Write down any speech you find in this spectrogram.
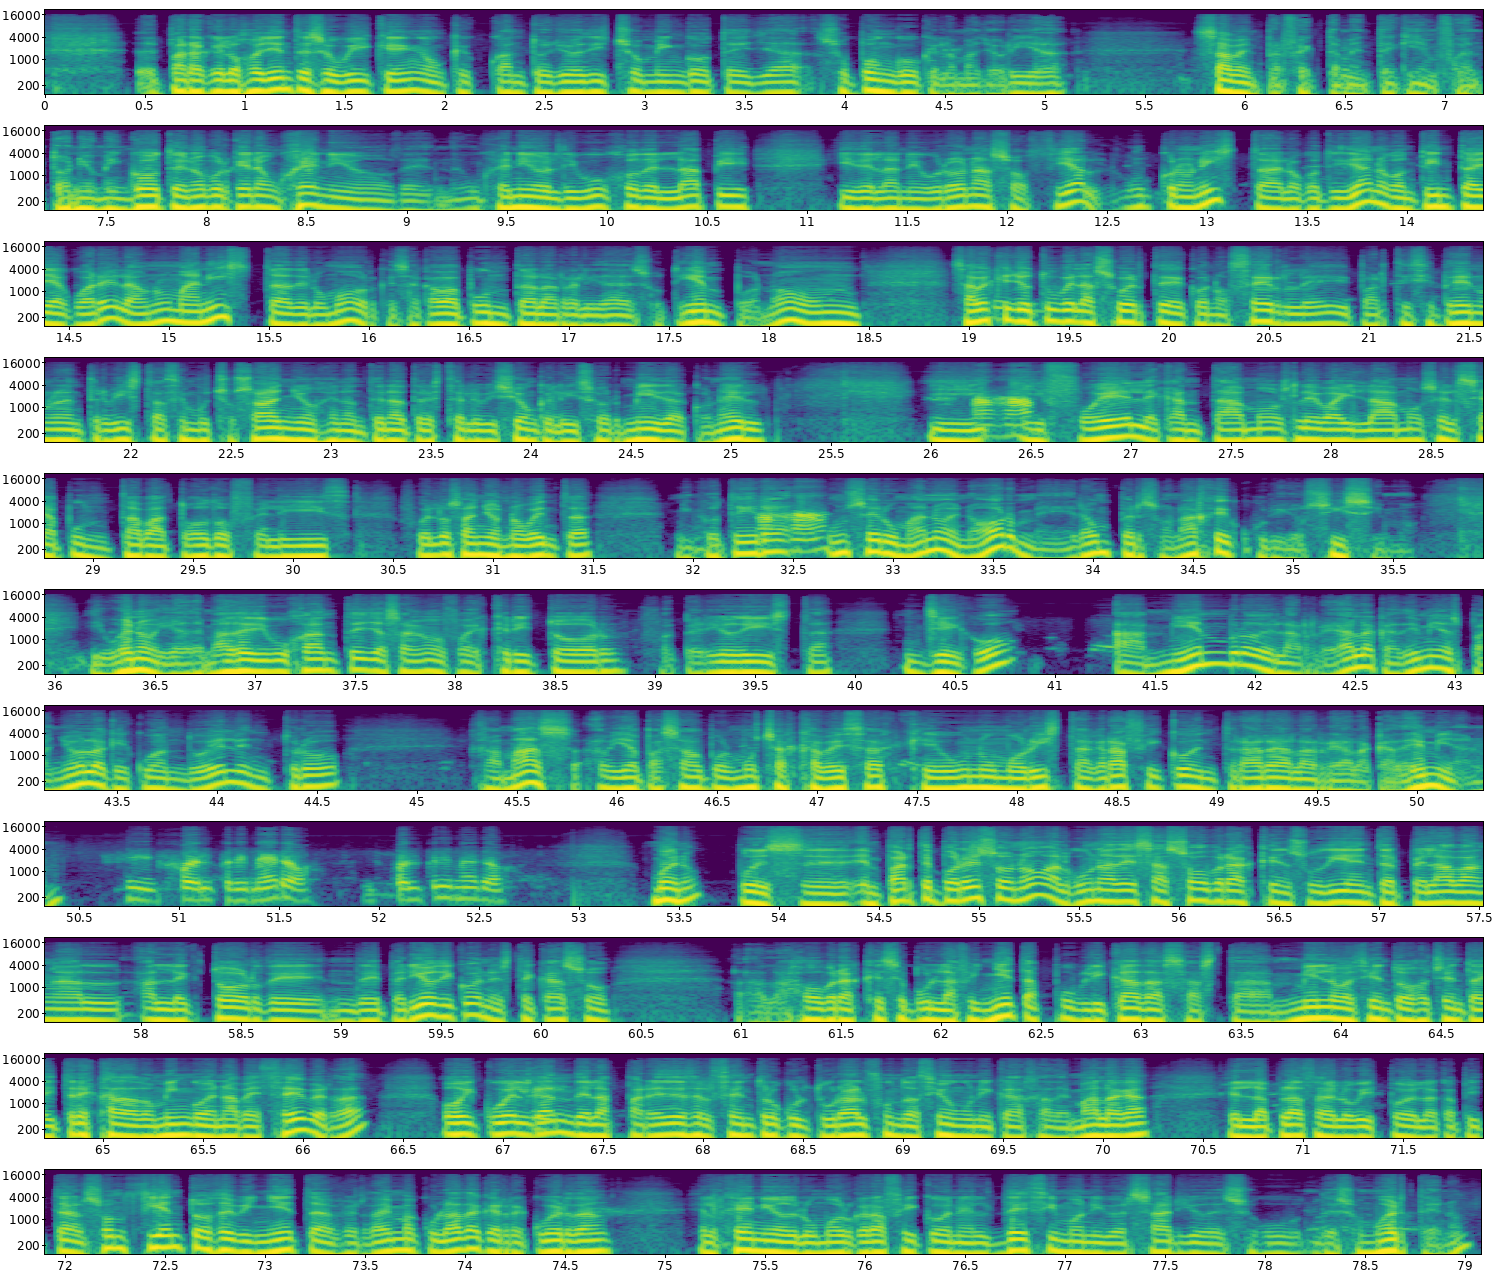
eh, para que los oyentes se ubiquen, aunque cuanto yo he dicho Mingote, ya supongo que la mayoría saben perfectamente quién fue Antonio Mingote, ¿no? Porque era un genio, de- un genio del dibujo, del lápiz y de la neurona social, un cronista de lo cotidiano con tinta y acuarela, un humanista del humor que sacaba punta a la realidad de su tiempo, ¿no? Un- Sabes que yo tuve la suerte de conocerle y participé en una entrevista hace muchos años en Antena 3 Televisión que le hizo Hermida con él. Y, fue, le cantamos, le bailamos, él se apuntaba todo feliz. Fue en los años 90. Mingote era Ajá. un ser humano enorme, era un personaje curiosísimo. Y bueno, y además de dibujante, ya sabemos, fue escritor, fue periodista, llegó a miembro de la Real Academia Española, que cuando él entró jamás había pasado por muchas cabezas que un humorista gráfico entrara a la Real Academia. ¿no? Sí, fue el primero, fue el primero. Bueno, pues eh, en parte por eso, ¿no? Alguna de esas obras que en su día interpelaban al, al lector de, de periódico, en este caso a las obras que se las viñetas publicadas hasta 1983 cada domingo en ABC, ¿verdad? Hoy cuelgan Sí. de las paredes del Centro Cultural Fundación Unicaja de Málaga, en la Plaza del Obispo de la capital. Son cientos de viñetas, ¿verdad, Inmaculada, que recuerdan el genio del humor gráfico en el décimo aniversario de su, de su muerte, ¿no?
